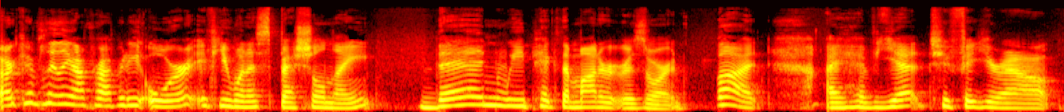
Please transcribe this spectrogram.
or completely off property, or if you want a special night, then we pick the moderate resort. But I have yet to figure out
